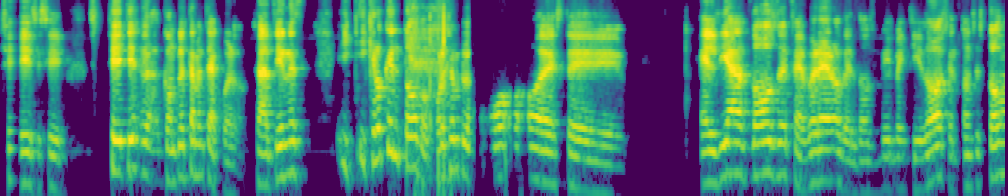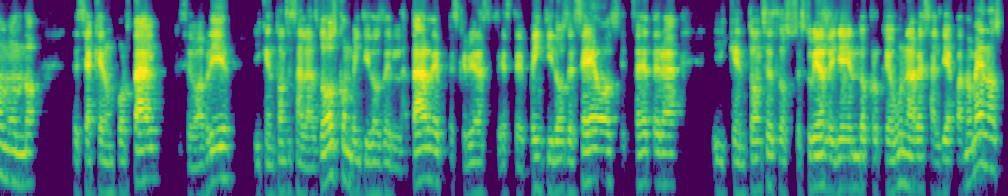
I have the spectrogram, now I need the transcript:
Sí, sí, sí, sí. Sí, completamente de acuerdo. O sea, tienes, y, creo que en todo, por ejemplo, este, el día 2 de febrero del 2022, entonces todo el mundo decía que era un portal que se va a abrir y que entonces a las 2 con 22 de la tarde escribieras este, 22 deseos, etcétera, y que entonces los estuvieras leyendo creo que una vez al día cuando menos,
